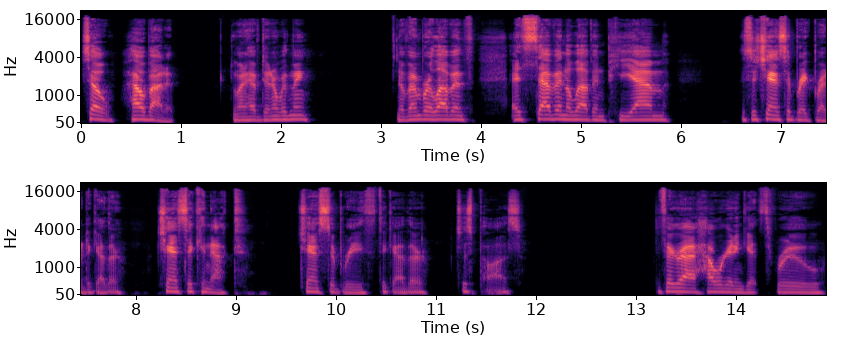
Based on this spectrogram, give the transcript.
So, how about it? You want to have dinner with me? November 11th at 7 11 p.m. It's a chance to break bread together, chance to connect, chance to breathe together. Just pause to figure out how we're going to get through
